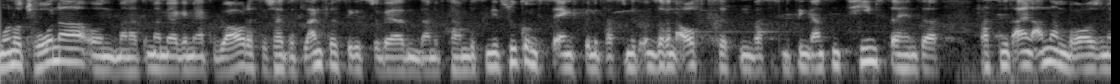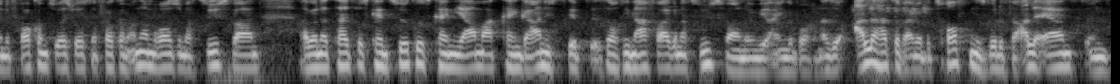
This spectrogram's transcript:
monotoner und man hat immer mehr gemerkt, wow, das ist halt was Langfristiges zu werden. Damit kamen ein bisschen die Zukunftsängste mit, was ist mit unseren Auftritten, was ist mit den ganzen Teams dahinter, was ist mit allen anderen Branchen. Meine Frau kommt zum Beispiel aus einer vollkommen anderen Branche, macht Süßwaren, aber in einer Zeit, wo es keinen Zirkus, keinen Jahrmarkt, kein gar nichts gibt, ist auch die Nachfrage nach Süßwaren irgendwie eingebrochen. Also alle hat es auf einmal betroffen, es wurde für alle ernst und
